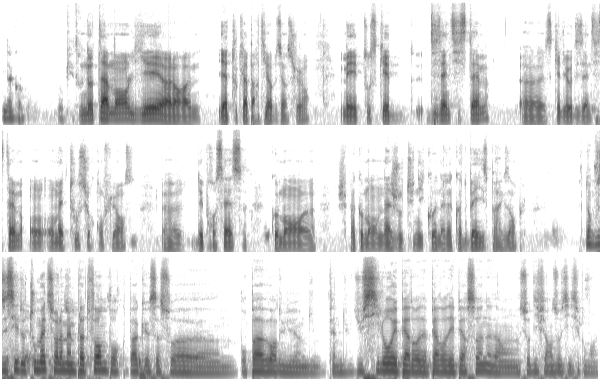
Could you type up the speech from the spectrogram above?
D'accord. Notamment lié, alors il y a toute la partie Ops bien sûr, mais tout ce qui est design system, ce qui est lié au design system, on, met tout sur Confluence, des process, comment, je sais pas comment on ajoute une icône à la code base par exemple. Donc vous essayez de tout mettre sur la même plateforme pour pas que ça soit, euh, pour pas avoir du, du, silo et perdre, perdre des personnes sur différents outils, si je comprends.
